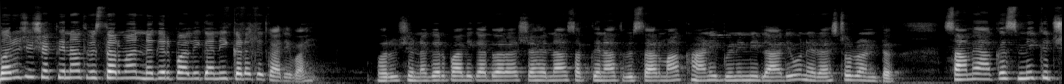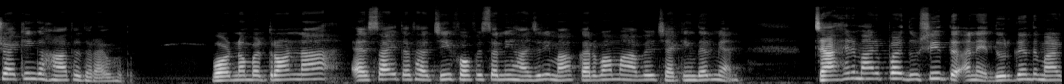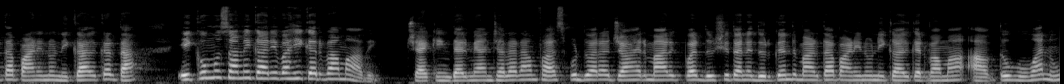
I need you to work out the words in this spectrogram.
ભરૂચ શક્તિનાથ વિસ્તારમાં નગરપાલિકાની કડક કાર્યવાહી. ભરૂચ નગરપાલિકા દ્વારા શહેરના શક્તિનાથ વિસ્તારમાં ખાણીપીણીની લારીઓ અને રેસ્ટોરન્ટ સામે આકસ્મિક ચેકિંગ હાથ ધરાયું હતું. વોર્ડ નંબર ત્રણના એસઆઈ તથા ચીફ ઓફિસરની હાજરીમાં કરવામાં આવેલ ચેકિંગ દરમિયાન જાહેર માર્ગ પર દૂષિત અને દુર્ગંધ મારતા પાણીનો નિકાલ કરતા એકમો સામે કાર્યવાહી કરવામાં આવી. ચેકિંગ દરમિયાન જલારામ ફાસ્ટફૂડ દ્વારા જાહેર માર્ગ પર દૂષિત અને દુર્ગંધ મારતા પાણીનો નિકાલ કરવામાં આવતો હોવાનું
